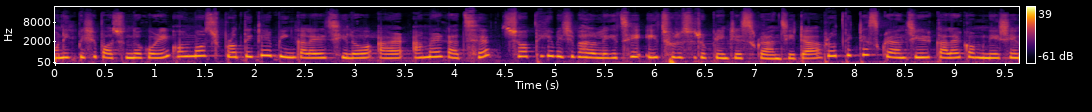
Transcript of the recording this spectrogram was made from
অনেক বেশি পছন্দ করি। অলমোস্ট প্রত্যেকটাই পিঙ্ক কালারের ছিল। আর আমার কাছে সব থেকে বেশি ভালো লেগেছে এই ছোট ছোট প্রিন্টের স্ক্রাঞ্চিটা প্রত্যেকটা স্ক্রাঞ্চির কালার কম্বিনেশন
